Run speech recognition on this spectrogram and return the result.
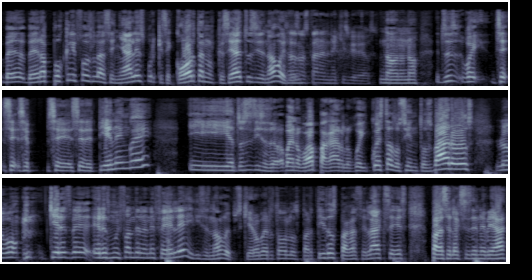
ver, ver apócrifos las señales porque se cortan o lo que sea. Entonces dices, no, güey. Esas no están en X videos. no, no, no. Entonces, güey, se, se, se, se, se detienen, güey. Y entonces dices, bueno, voy a pagarlo, güey. Cuesta 200 varos. Luego, quieres ver, eres muy fan de la NFL y dices, no, güey, pues quiero ver todos los partidos. Pagas el Access, pagas el Access de NBA.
